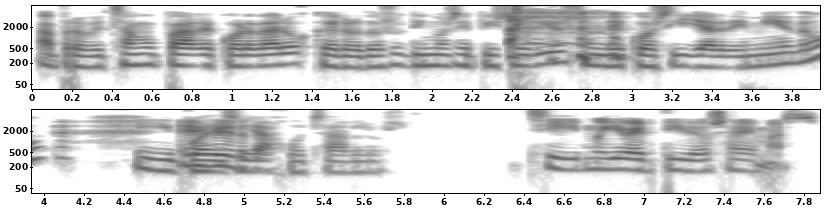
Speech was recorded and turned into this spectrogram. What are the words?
aprovechamos para recordaros que los dos últimos episodios son de cosillas de miedo y podéis ir a escucharlos. Sí, muy divertidos además.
